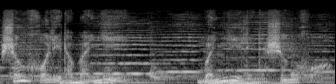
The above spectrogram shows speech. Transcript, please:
生活里的文艺，文艺里的生活。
